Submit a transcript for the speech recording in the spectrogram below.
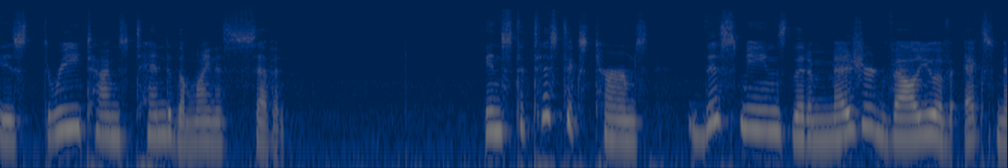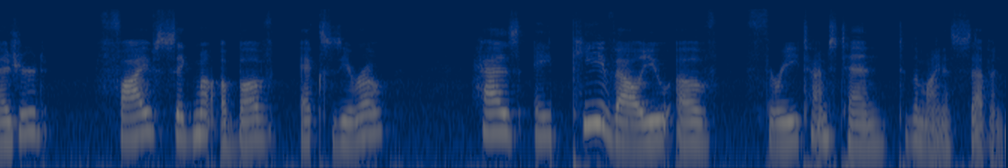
is 3 times 10 to the minus 7. In statistics terms, this means that a measured value of x measured, 5 sigma above x0, has a p-value of 3 times 10 to the minus 7.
